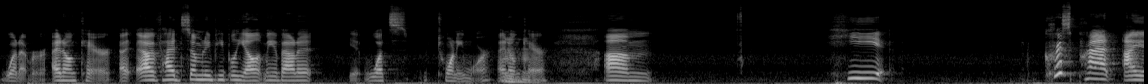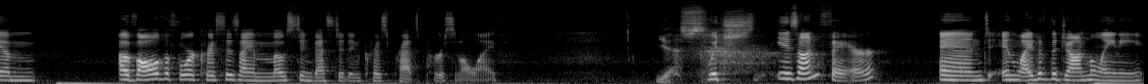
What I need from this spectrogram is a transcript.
Whatever. I don't care. I, I've had so many people yell at me about it. It- What's 20 more? I don't care. Um he Chris Pratt, I am of all the four Chris's, I am most invested in Chris Pratt's personal life Yes. which is unfair. And in light of the John Mulaney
